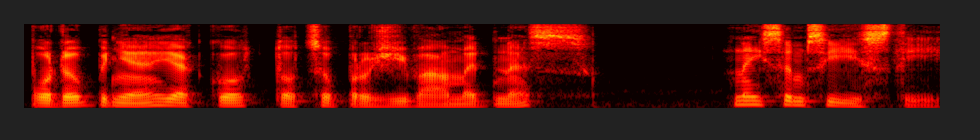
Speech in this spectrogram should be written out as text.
podobně jako to, co prožíváme dnes? Nejsem si jistý.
